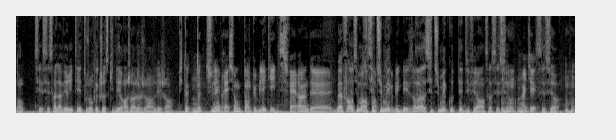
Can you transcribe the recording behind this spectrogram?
Donc, c'est c'est ça, la vérité est toujours quelque chose qui dérangera le gens, les gens. Puis t'as- t'as-tu l'impression que ton public est différent de Ben, forcément, si tu m'écoutes, public des autres? Si tu m'écoutes, t'es différent, ça, c'est sûr. Ok. C'est sûr. Mhm.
